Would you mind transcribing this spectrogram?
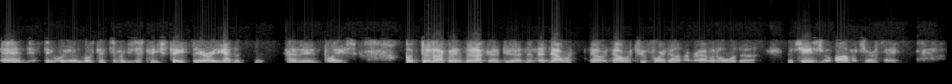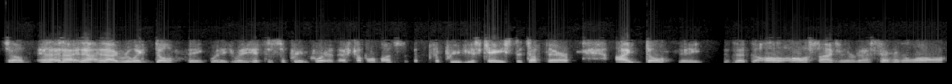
And if they would have looked at some existing states, they already had it had it in place. But they're not going to they're not going to do that. And then now we're now now we're too far down the rabbit hole to to change the Obamacare thing. So, and, and, I, and I really don't think when it, when it hits the Supreme Court in the next couple of months, the, the previous case that's up there, I don't think that the, all, all signs are going to sever the law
